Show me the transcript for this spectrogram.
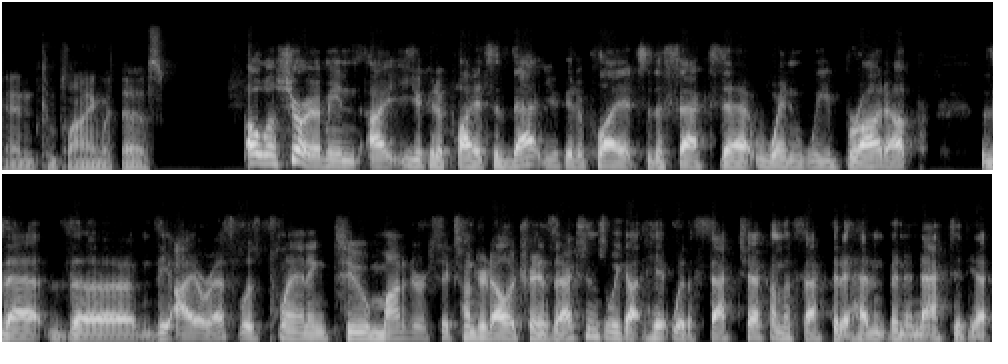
and complying with those. Oh well, sure. I mean, I, you could apply it to that. You could apply it to the fact that when we brought up that the the IRS was planning to monitor six hundred dollar transactions, we got hit with a fact check on the fact that it hadn't been enacted yet.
